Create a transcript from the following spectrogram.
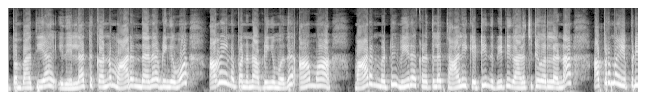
இப்போ பார்த்தியா இது எல்லாத்துக்கண்ணும் மாறன் தானே? அப்படிங்கவோ அவன் என்ன பண்ணணும்? அப்படிங்கும்போது ஆமாம் மாறன் மட்டும் வீரா களத்தில் தாலி கட்டி இந்த வீட்டுக்கு அழைச்சிட்டு வரலன்னா அப்புறமா எப்படி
